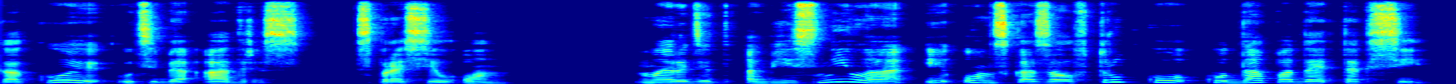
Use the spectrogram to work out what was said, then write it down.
«Какой у тебя адрес?» — спросил он. Мередит объяснила, и он сказал в трубку, куда подать такси.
